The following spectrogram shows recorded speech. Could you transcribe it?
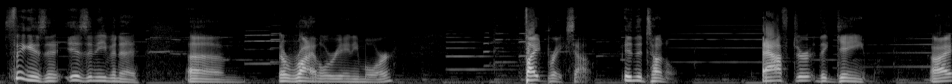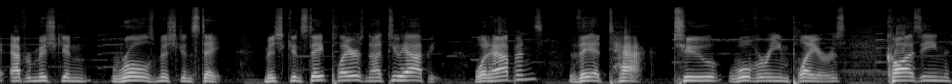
This thing isn't isn't even a um, a rivalry anymore. Fight breaks out in the tunnel after the game. All right, after Michigan rolls Michigan State. Michigan State players not too happy. What happens? They attack two Wolverine players, causing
